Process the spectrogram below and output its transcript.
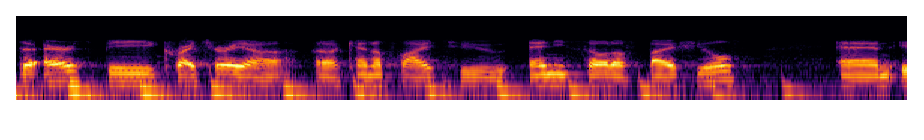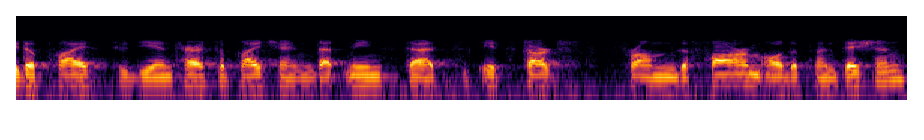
The RSB criteria uh, can apply to any sort of biofuels. And it applies to the entire supply chain. That means that it starts from the farm or the plantation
